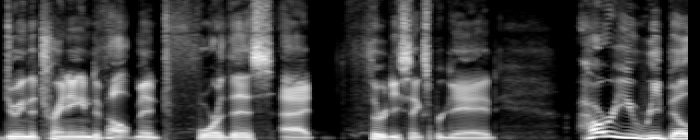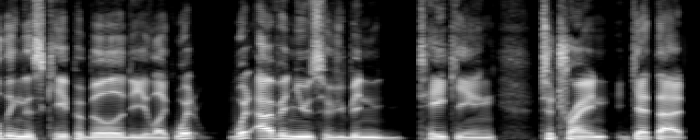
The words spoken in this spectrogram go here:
doing the training and development for this at 36 Brigade. How are you rebuilding this capability? Like, what what avenues have you been taking to try and get that?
